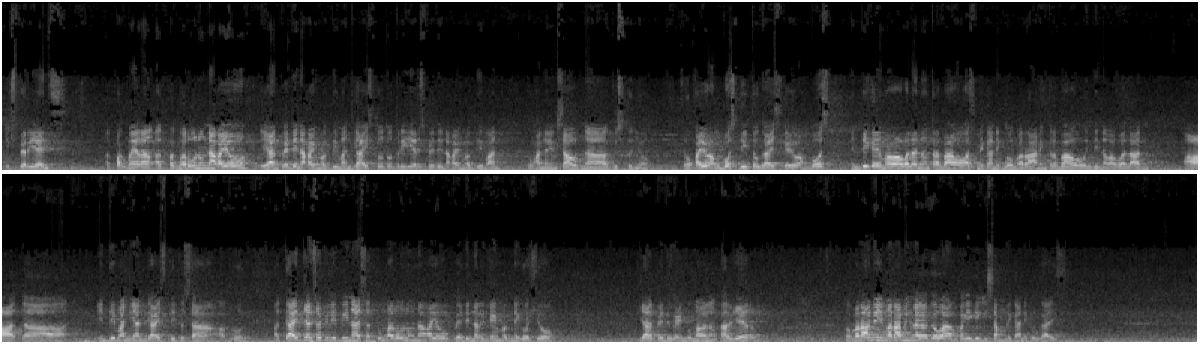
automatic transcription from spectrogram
experience. At pag, mayroon, at pag marunong na kayo, ayan, pwede na kayong mag-demand guys. 2 to 3 years, pwede na kayong mag-demand kung ano yung sahod na gusto nyo. So kayo ang boss dito guys, kayo ang boss. Hindi kayo mawawalan ng trabaho as mekaniko. Maraming trabaho hindi nawawalan. At uh, hindi man yan guys dito sa abroad. At kahit dyan sa Pilipinas, at kung marunong na kayo, pwede na rin kayong magnegosyo. Diyan, pwede kayong gumawa ng talyer. So marami, maraming nagagawa ang pagiging isang mekaniko guys.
